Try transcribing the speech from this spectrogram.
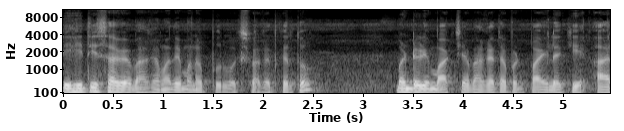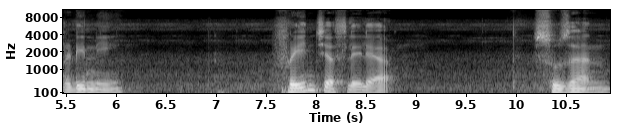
तेहतीसाव्या भागामध्ये मनपूर्वक स्वागत करतो. मंडळी मागच्या भागात आपण पाहिलं की आर डीनी फ्रेंच असलेल्या सुझान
